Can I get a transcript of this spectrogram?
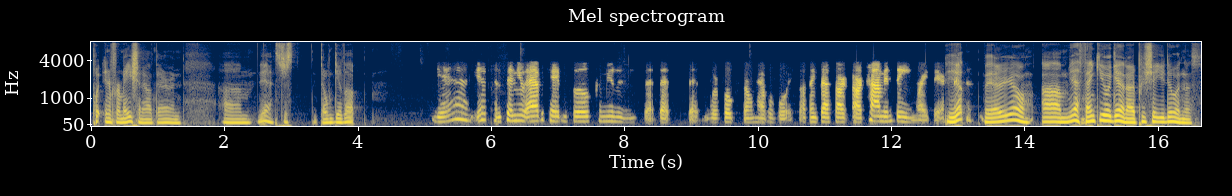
put information out there and um, yeah it's just don't give up yeah, yeah, continue advocating for those communities that that that where folks don't have a voice. I think that's our our common theme right there. Yep, there you go. Um, yeah, thank you again. I appreciate you doing this.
